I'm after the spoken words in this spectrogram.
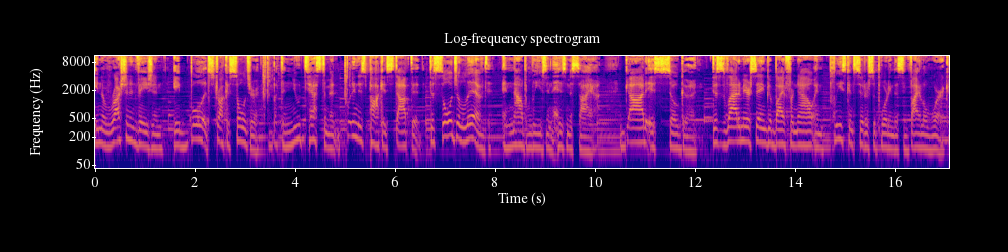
In the Russian invasion, a bullet struck a soldier, but the New Testament put in his pocket stopped it. The soldier lived and now believes in his Messiah. God is so good. This is Vladimir saying goodbye for now, and please consider supporting this vital work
